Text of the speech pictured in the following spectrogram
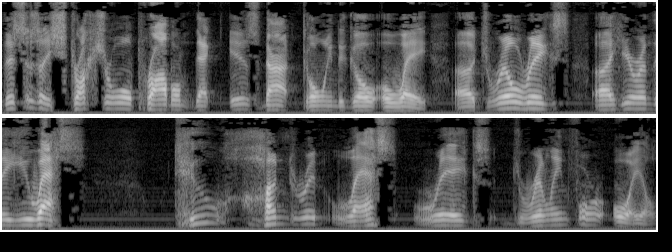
this is a structural problem that is not going to go away. Uh, drill rigs, uh, here in the U.S., 200 less rigs drilling for oil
